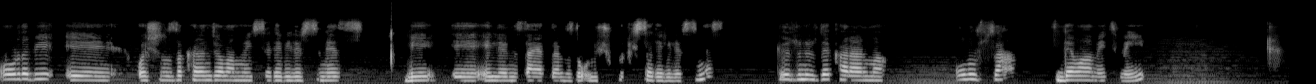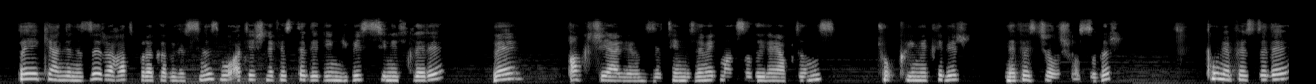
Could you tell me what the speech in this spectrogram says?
Orada bir e, başınızda karıncalanma hissedebilirsiniz. Bir e, ellerinizde ayaklarınızda uyuşukluk hissedebilirsiniz. Gözünüzde kararma olursa devam etmeyin ve kendinizi rahat bırakabilirsiniz. Bu ateş nefeste dediğim gibi sinüsleri ve akciğerlerimizi temizlemek maksadıyla yaptığımız çok kıymetli bir nefes çalışmasıdır. Bu nefeste de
